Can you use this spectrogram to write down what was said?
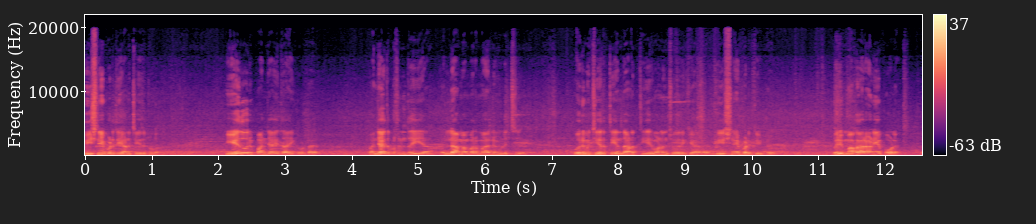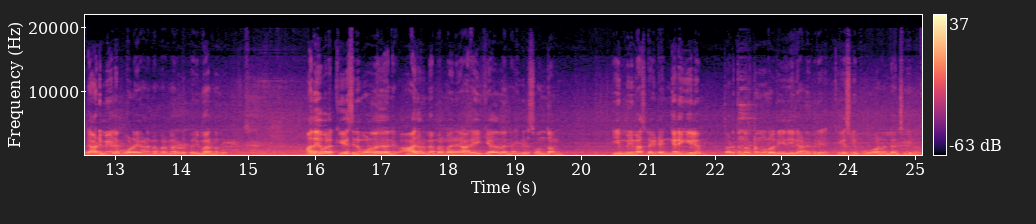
ഭീഷണിപ്പെടുത്തിയാണ് ചെയ്തിട്ടുള്ളത്. ഏതൊരു പഞ്ചായത്ത് ആയിക്കോട്ടെ പഞ്ചായത്ത് പ്രസിഡന്റ് ചെയ്യുക എല്ലാ മെമ്പർമാരെയും വിളിച്ച് ഒരുമിച്ച് ഇരുത്തി എന്താണ് തീരുമാനം ചോദിക്കാതെ ഭീഷണിപ്പെടുത്തിയിട്ട് ഒരു മഹാറാണിയെ പോലെ ഒരു അടിമയിലെ പോലെയാണ് മെമ്പർമാരോട് പെരുമാറുന്നത്. അതേപോലെ കേസിന് പോണത് തന്നെ. ആരൊരു മെമ്പർമാരെ അറിയിക്കാതെ തന്നെ ഇവർ സ്വന്തം ഈ മിനിമസ് ലൈറ്റ് എങ്ങനെയെങ്കിലും തടുത്തു നിർത്തുന്നുള്ള രീതിയിലാണ് ഇവർ കേസിന് പോവുകയാണ് എല്ലാം ചെയ്യുന്നത്.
